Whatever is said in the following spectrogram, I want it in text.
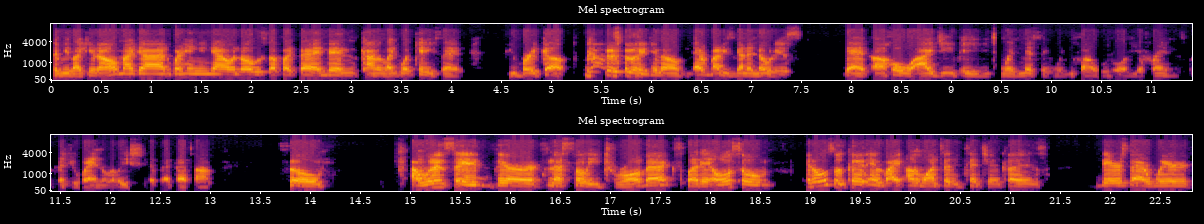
to be like, you know, oh my God, we're hanging out and all the stuff like that. And then kind of like what Kenny said, if you break up, like you know, everybody's gonna notice that a whole IG page went missing when you followed all your friends because you were in a relationship at that time. So I wouldn't say there are necessarily drawbacks, but it also it also could invite unwanted attention because there's that weird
